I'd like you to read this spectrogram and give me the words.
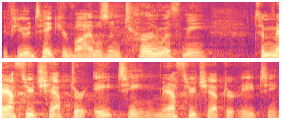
if you would take your Bibles and turn with me to Matthew chapter 18. Matthew chapter 18.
